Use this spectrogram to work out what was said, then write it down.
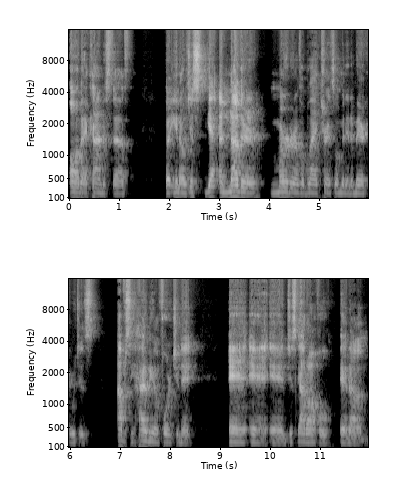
all that kind of stuff. But you know, just yet another murder of a black trans woman in America, which is obviously highly unfortunate and and, and just got awful. And um,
